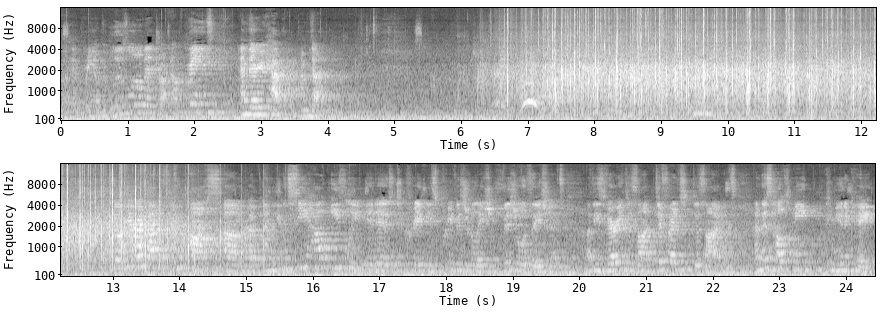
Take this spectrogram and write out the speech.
Go ahead and bring up the blues a little bit, drop down the greens, and there you have it. I'm done. So here I have a few prompts, um, and you can see how easily it is to create these pre-visualizations of these very design, different designs and this helps me communicate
